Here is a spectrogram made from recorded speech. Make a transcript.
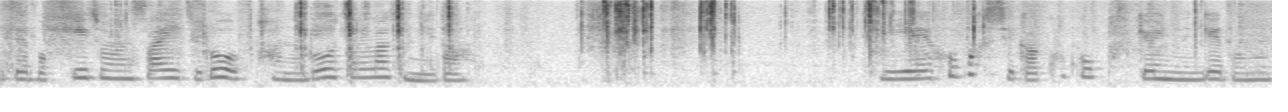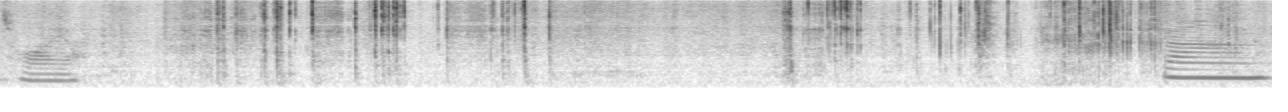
이제 먹기 좋은 사이즈로 반으로 잘라줍니다. 위에 호박씨가 콕콕 박혀 있는 게 너무 좋아요. 짠!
